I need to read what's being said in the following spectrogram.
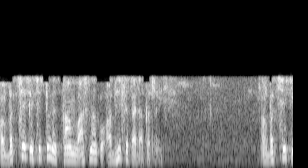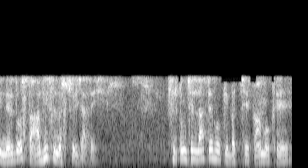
और बच्चे के चित्त में काम वासना को अभी से पैदा कर रही है। और बच्चे की निर्दोषता अभी से नष्ट हुई जा रही है। फिर तुम चिल्लाते हो कि बच्चे कामुक हैं।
